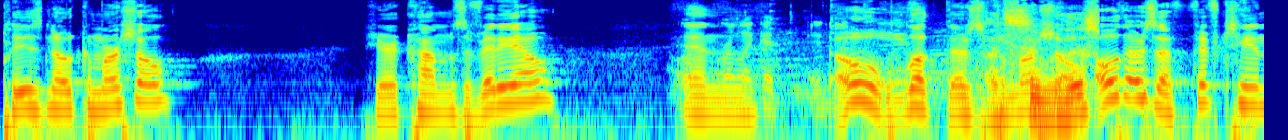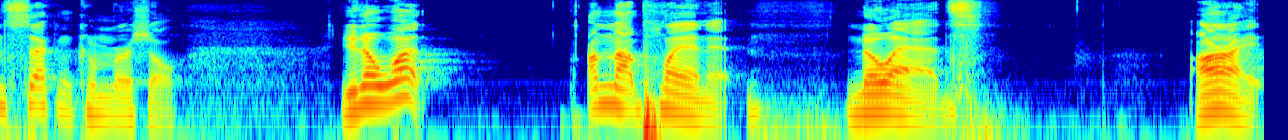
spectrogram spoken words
Please no commercial. Here comes a video. And like a, a oh, look, there's a Let's commercial. Oh, there's a 15 second commercial. You know what? I'm not playing it. No ads. All right.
